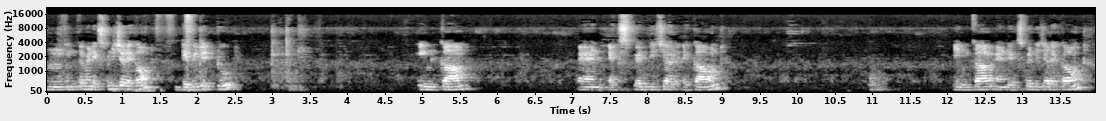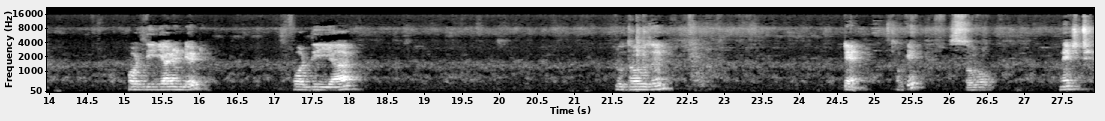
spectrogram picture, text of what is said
Um, income and expenditure account debited to income and expenditure account. Income and expenditure account for the year ended for the year 2010 okay? So next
